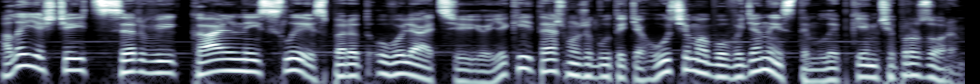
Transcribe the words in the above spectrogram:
Але є ще й цервікальний слиз перед овуляцією, який теж може бути тягучим або водянистим, липким чи прозорим.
